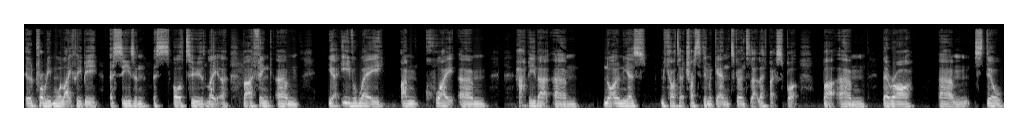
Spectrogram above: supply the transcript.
it would probably more likely be a season or two later. But I think, um, yeah, either way, I'm quite um, happy that um, not only has Mikel Arteta trusted him again to go into that left back spot, but um, there are um, still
